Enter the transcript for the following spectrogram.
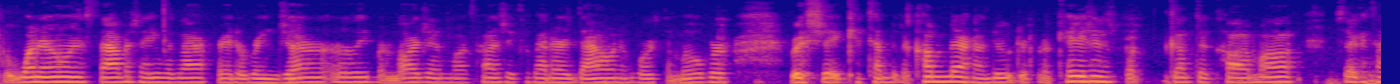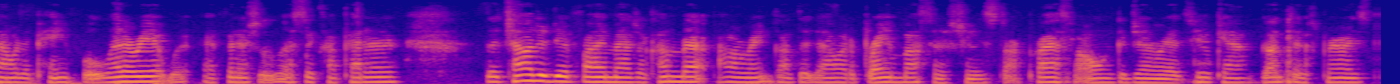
but one and only established that he was not afraid to ring general early, but larger and more punishing competitor down and worked him over. Ricochet attempted to come back on two different occasions, but Gunther caught him off. Second time with a painful lariat and finished the lesser competitor. The challenger did find magic comeback, power rank Gunther down with a brainbuster, shooting star press, but only could generate a two count. Gunther experienced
